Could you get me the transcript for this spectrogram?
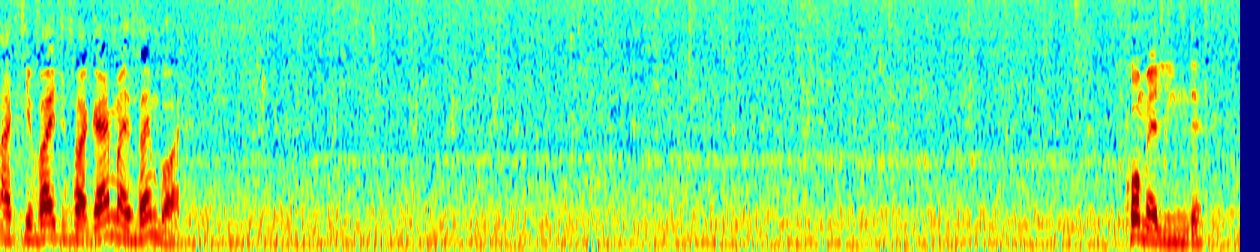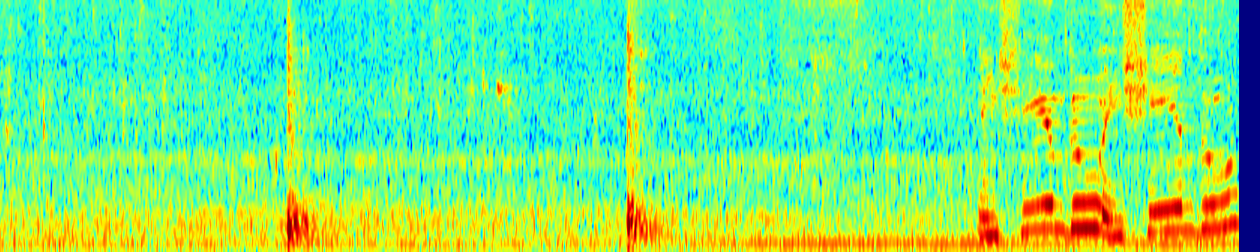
Aqui vai devagar, mas vai embora. Como é linda. Enchendo, enchendo.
